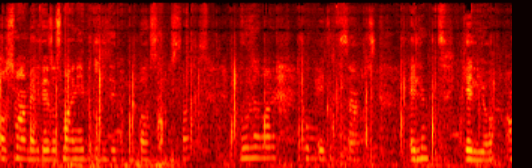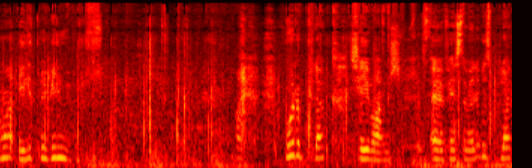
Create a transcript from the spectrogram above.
Osman Bey'deyiz. Osmaniye bir galiba sanırsam. Buralar çok elit semt. Elit geliyor ama elit mi bilmiyoruz. Bu arada plak şeyi varmış e, festivali. Biz plak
